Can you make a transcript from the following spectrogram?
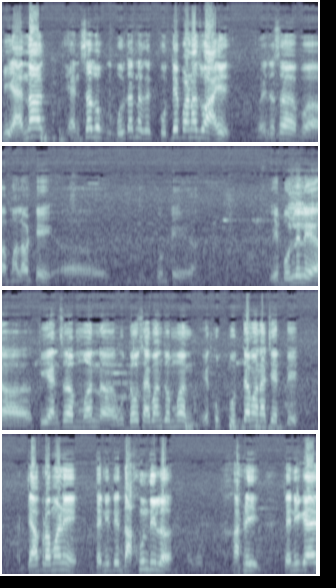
की यांना यांचा जो बोलतात ना कोतेपणा जो आहे म्हणजे जसं मला वाटते कोणते हे बोललेले की यांचं मन उद्धव साहेबांचं मन हे खूप कोत्या मनाचे आहेत ते. त्याप्रमाणे त्यांनी ते दाखवून दिलं. आणि त्यांनी काय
